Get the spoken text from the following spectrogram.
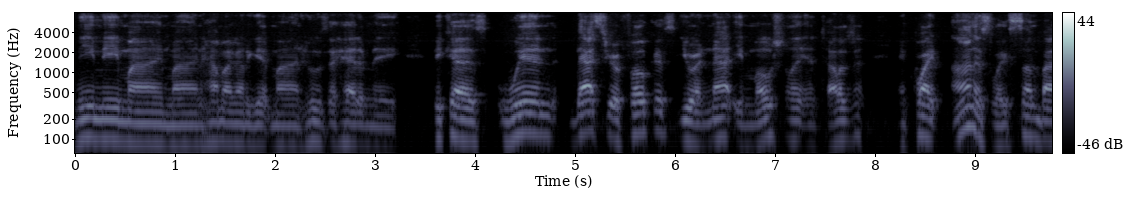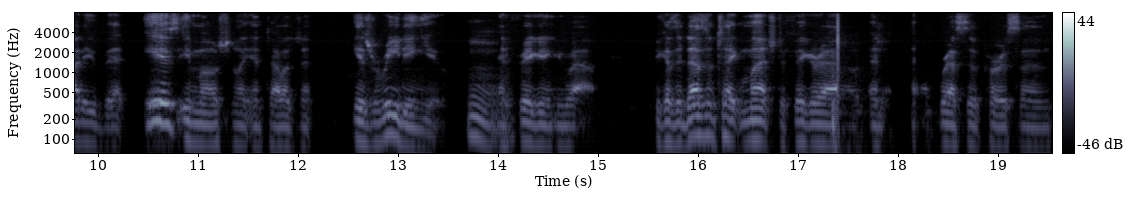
me, me, mine, mine. How am I going to get mine? Who's ahead of me? Because when that's your focus, you are not emotionally intelligent. And quite honestly, somebody that is emotionally intelligent is reading you hmm. and figuring you out. Because it doesn't take much to figure out an aggressive person,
